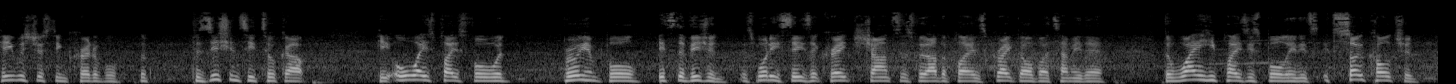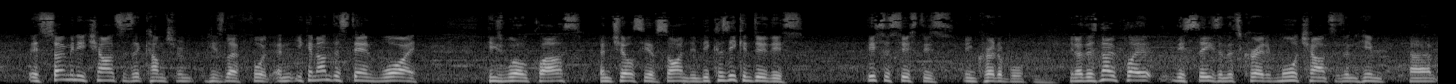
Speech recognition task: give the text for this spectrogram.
He was just incredible. The positions he took up, he always plays forward. Brilliant ball. It's the vision. It's what he sees that creates chances for other players. Great goal by Tammy there. The way he plays this ball in, it's, it's so cultured. There's so many chances that comes from his left foot, and you can understand why he's world class and Chelsea have signed him because he can do this. This assist is incredible. You know, there's no player this season that's created more chances than him um,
